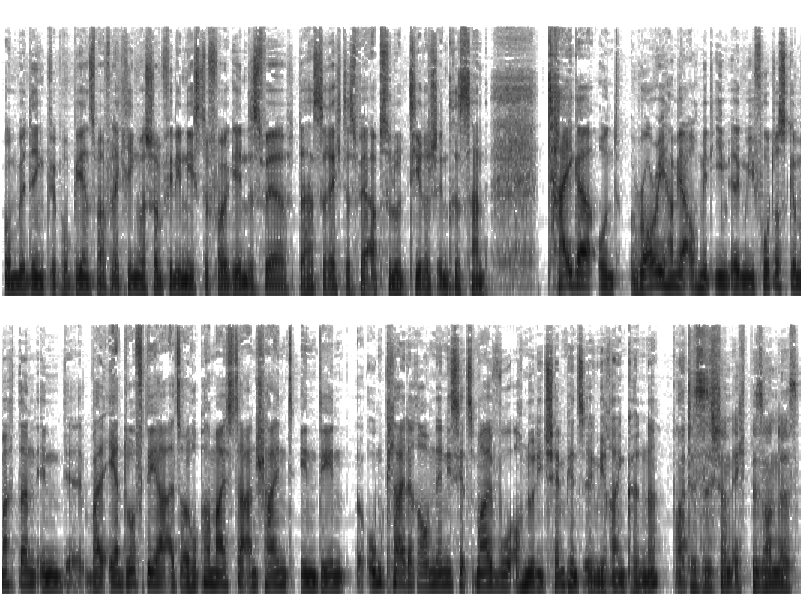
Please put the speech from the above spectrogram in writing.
Unbedingt, wir probieren es mal. Vielleicht kriegen wir es schon für die nächste Folge hin. Das wäre, da hast du recht, das wäre absolut tierisch interessant. Tiger und Rory haben ja auch mit ihm irgendwie Fotos gemacht dann, in, weil er durfte ja als Europameister anscheinend in den Umkleideraum, nenne ich es jetzt mal, wo auch nur die Champions irgendwie rein können, ne? Boah, das ist schon echt besonders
